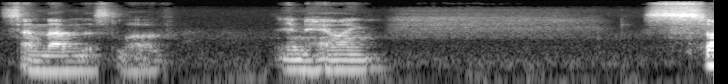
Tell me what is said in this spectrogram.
Send them this love. Inhaling. Sat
